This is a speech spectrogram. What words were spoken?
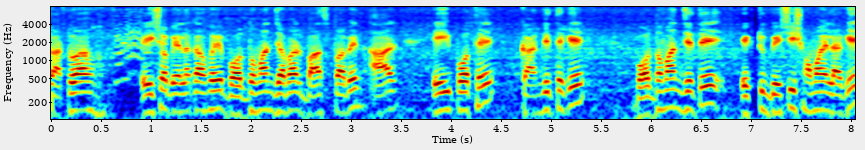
কাটোয়া, এইসব এলাকা হয়ে বর্ধমান যাবার বাস পাবেন। আর এই পথে কান্দি থেকে বর্ধমান যেতে একটু বেশি সময় লাগে।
